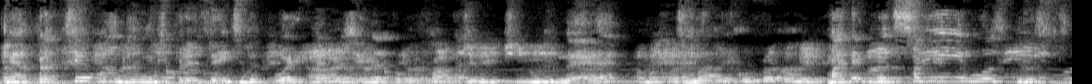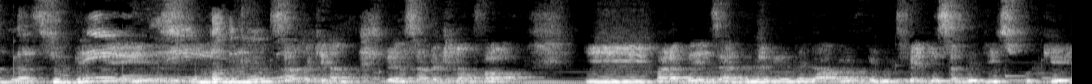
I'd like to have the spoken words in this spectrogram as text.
É, pra ti eu mando um de presente depois, Ah, né? já é fotografado direitinho. né? É uma coisa que Mas- vou comprar também. Mas é pros primos, pros uh, sobrinhos, todo mundo. Criançada que não, criançada que não falta. E parabéns, Adri, né? legal, eu fiquei muito feliz saber disso, porque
